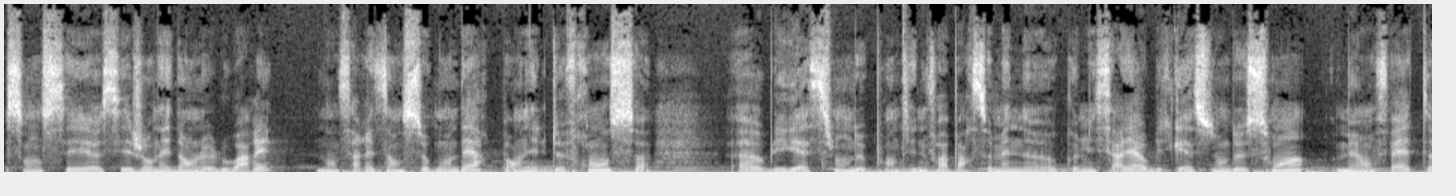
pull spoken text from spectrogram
censé euh, séjourner dans le Loiret, dans sa résidence secondaire, pas en Ile-de-France. Euh, obligation de pointer une fois par semaine au commissariat, obligation de soins, mais en fait,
